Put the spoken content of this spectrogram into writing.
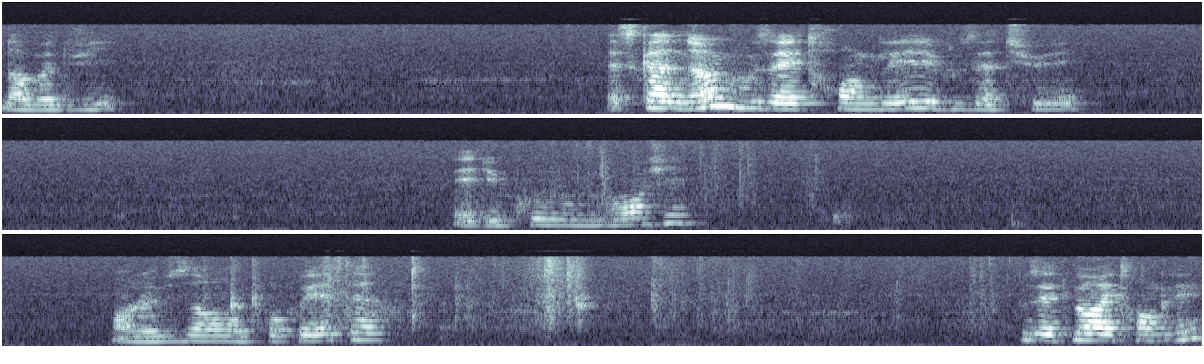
dans votre vie? Est-ce qu'un homme vous a étranglé et vous a tué? Et du coup, vous vous vengez en le faisant au propriétaire. Vous êtes mort étranglé?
